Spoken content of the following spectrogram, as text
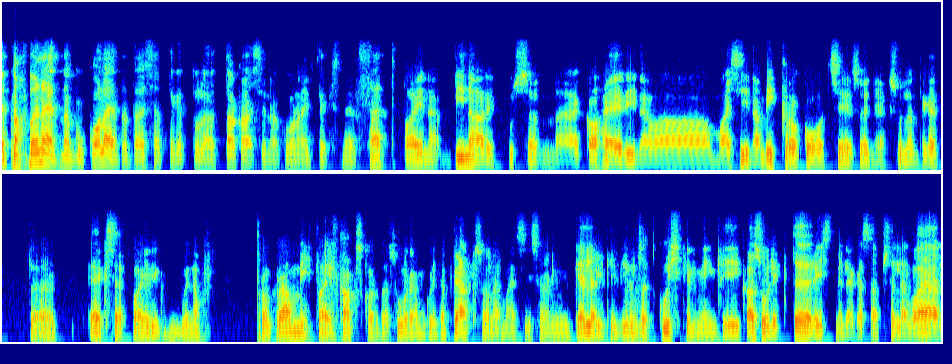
et noh, mõned nagu koledad asjad tegelikult tulevad tagasi nagu näiteks need flat binarid, kus on äh, kahe erineva masina mikrokood sees on ju, eks sul on tegelikult äh, exe fail või noh, programmi fail kaks korda suurem, kui ta peaks olema, siis on kellelgi ilmselt kuskil mingi kasulik tööriist, millega saab selle vaja,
